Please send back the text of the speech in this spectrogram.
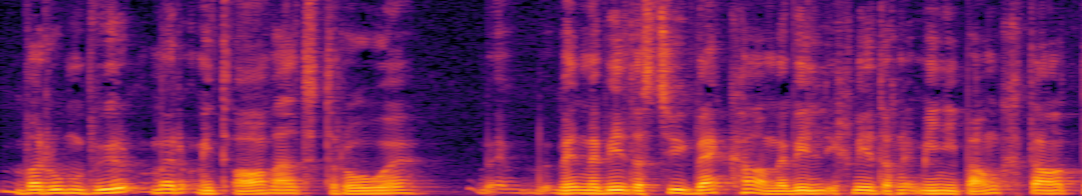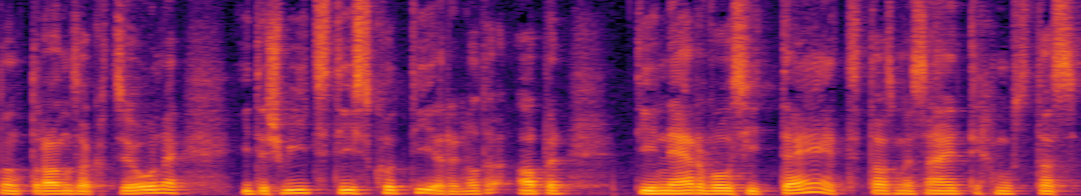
warum würde man mit Anwalt drohen, weil man will das Zeug weghaben. Man will, ich will doch nicht meine Bankdaten und Transaktionen in der Schweiz diskutieren, oder? Aber die Nervosität, dass man sagt, ich muss das,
